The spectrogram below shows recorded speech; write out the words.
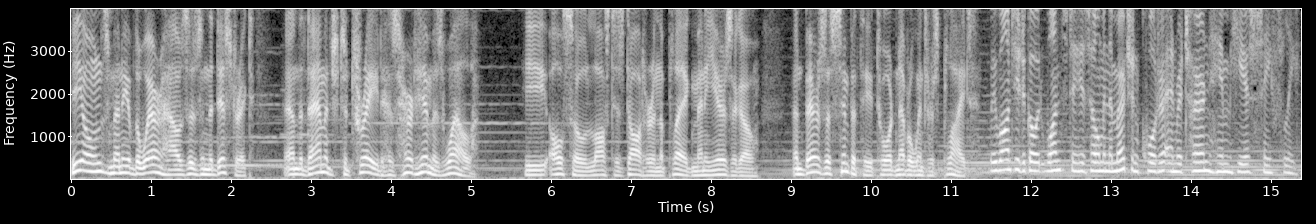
He owns many of the warehouses in the district, and the damage to trade has hurt him as well. He also lost his daughter in the plague many years ago, and bears a sympathy toward Neverwinter's plight. We want you to go at once to his home in the merchant quarter and return him here safely.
